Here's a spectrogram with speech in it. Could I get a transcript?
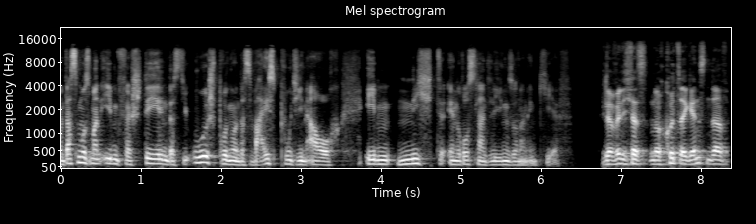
Und das muss man eben verstehen, dass die Ursprünge, und das weiß Putin auch, eben nicht in Russland liegen, sondern in Kiew. Ich glaube, wenn ich das noch kurz ergänzen darf,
